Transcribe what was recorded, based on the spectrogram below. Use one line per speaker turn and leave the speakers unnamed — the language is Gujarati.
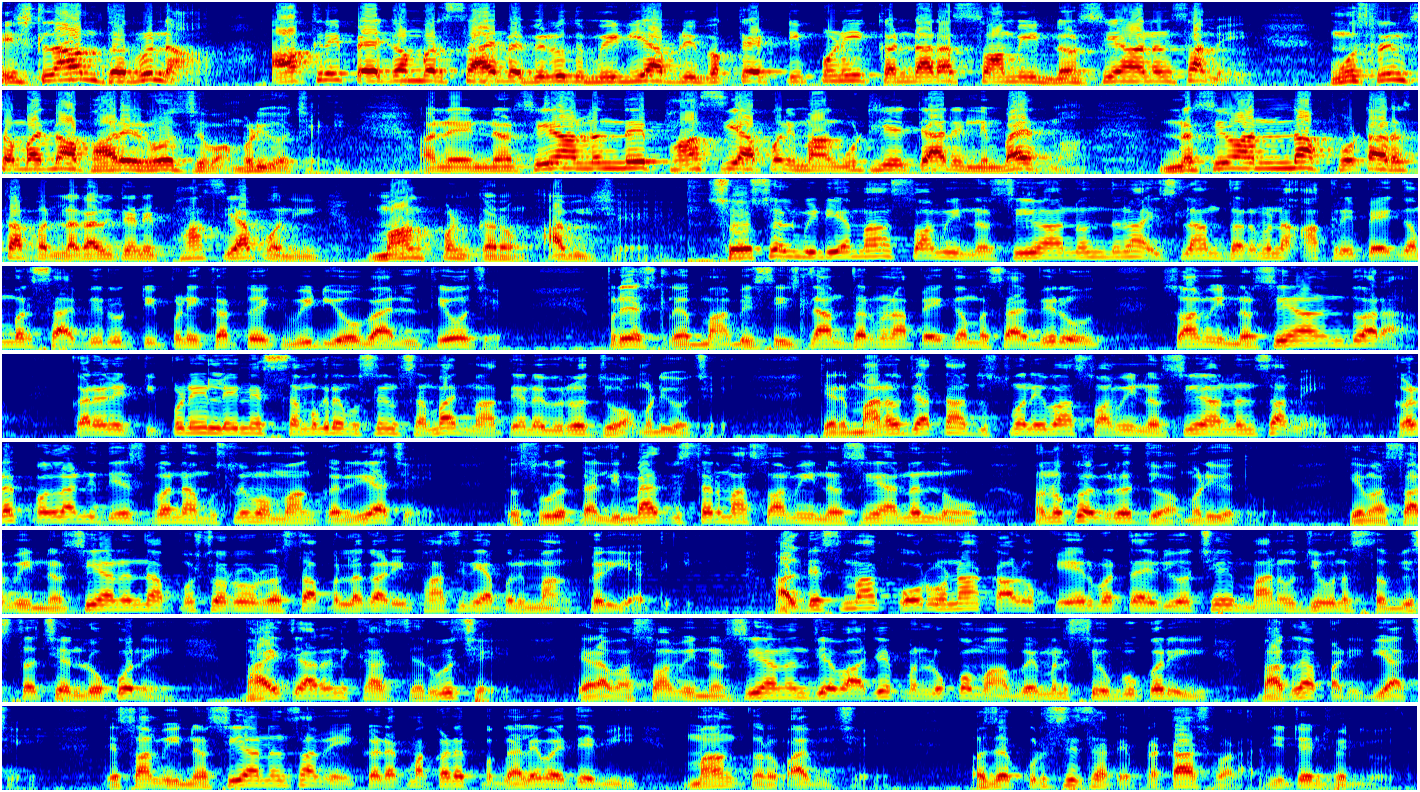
ઇસ્લામ ધર્મના આખરી પૈગંબર સાહેબ વિરુદ્ધ મીડિયા બ્રી વખતે ટિપ્પણી કરનારા સ્વામી નરસિંહાનંદ સામે મુસ્લિમ સમાજમાં ભારે રોષ જોવા મળ્યો છે. અને નરસિંહાનંદને ફાંસી આપવાની માંગ ઉઠી છે ત્યારે લિંબાયતમાં નરસિંહાનંદના ફોટા રસ્તા પર લગાવી તેને ફાંસી આપવાની માંગ પણ કરવામાં આવી છે. સોશિયલ મીડિયામાં સ્વામી નરસિંહાનંદના ઇસ્લામ ધર્મના આખરી પૈગંબર સાહેબ વિરુદ્ધ ટિપ્પણી કરતો એક વીડિયો વાયરલ થયો છે. પ્રેસ ક્લબમાં બેસી ઇસ્લામ ધર્મના પૈગંબર સાહેબ વિરુદ્ધ સ્વામી નરસિંહાનંદ દ્વારા કરેલી ટિપ્પણી લઈને સમગ્ર મુસ્લિમ સમાજમાં તેનો વિરોધ જોવા મળ્યો છે. ત્યારે માનવજાતના દુશ્મન એવા સ્વામી નરસિંહાનંદ સામે કડક પગલાંની દેશભરના મુસ્લિમો માંગ કરી રહ્યા છે. તો સુરતના લિંબાયત વિસ્તારમાં સ્વામી નરસિંહાનંદનો અનોખો વિરોધ જોવા મળ્યો હતો. જેમાં સ્વામી નરસિંહાનંદના પોસ્ટરો રસ્તા પર લગાડી ફાંસીની આપવાની માંગ કરી હતી. હાલ દેશમાં કોરોના કાળો કેર વર્તાઈ રહ્યો છે, માનવ જીવન અસ્તવ્યસ્ત છે અને લોકોને ભાઈચારાની ખાસ જરૂર છે. ત્યારે આવા સ્વામી નરસિંહાનંદ જેવા આજે પણ લોકોમાં વૈમનસ્ય ઊભું કરી ભાગલા પાડી રહ્યા છે. તે સ્વામી નરસિંહાનંદ સામે કડકમાં કડક પગલાં લેવાય તેવી માંગ કરવામાં આવી છે. અઝર કૃષિ સાથે પ્રકાશવાળા જી ટેન ન્યૂઝ.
